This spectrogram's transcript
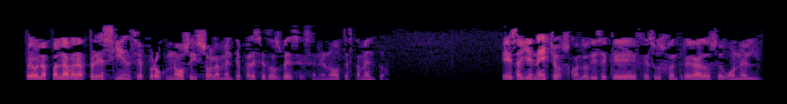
pero la palabra presciencia, prognosis, solamente aparece dos veces en el Nuevo Testamento es ahí en Hechos, cuando dice que Jesús fue entregado según el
